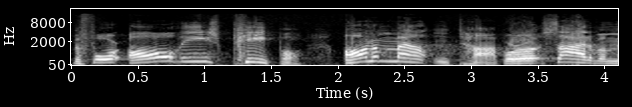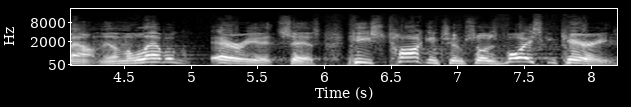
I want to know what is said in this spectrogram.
before all these people on a mountaintop or a side of a mountain, in a level area, it says. He's talking to him so his voice can carry.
